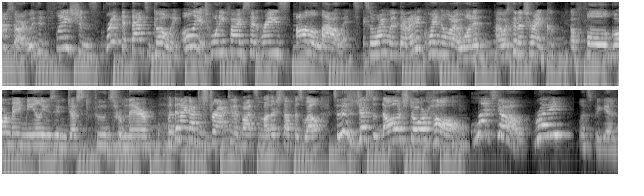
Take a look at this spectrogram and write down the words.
I'm sorry, with inflation's rate that that's going, only a 25 cent raise, I'll allow it. So I went there and I didn't quite know what I wanted. I was gonna try and cook a full gourmet meal using just foods from there. But then I got distracted and bought some other stuff as well. So this is just a dollar store haul. Let's go. Ready? Let's begin.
